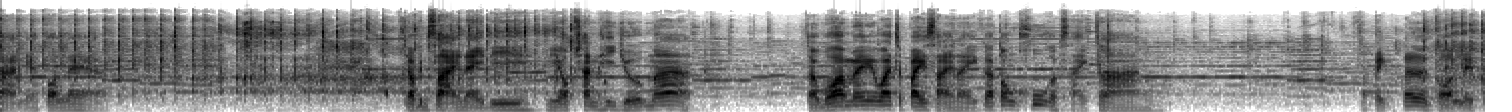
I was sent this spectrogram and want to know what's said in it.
ด่านนี้ตอนแรก จะเป็นสายไหนดี มีออปชั่นให้เยอะมาก แต่ว่าไม่ว่าจะไปสายไหนก็ต้องคู่กับสายกลาง สเปกเตอร์ก่อนเลยไป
